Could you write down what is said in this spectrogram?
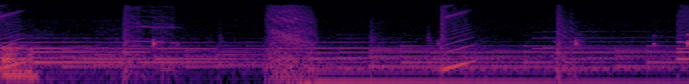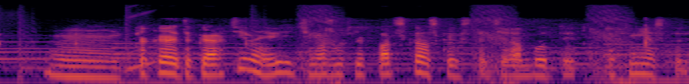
понял. Какая-то картина, видите, может быть как подсказка, кстати, работает. Их несколько.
